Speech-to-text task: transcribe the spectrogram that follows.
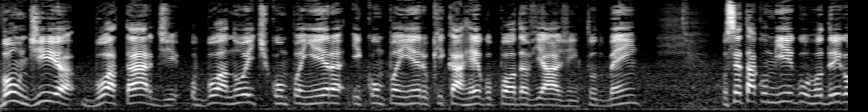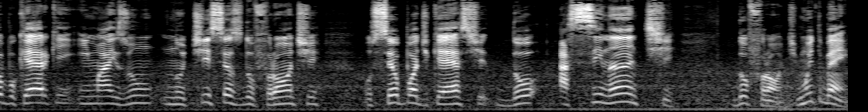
Bom dia, boa tarde ou boa noite, companheira e companheiro que carrega o pó da viagem, tudo bem? Você está comigo, Rodrigo Albuquerque, em mais um Notícias do Fronte, o seu podcast do assinante do Fronte. Muito bem.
